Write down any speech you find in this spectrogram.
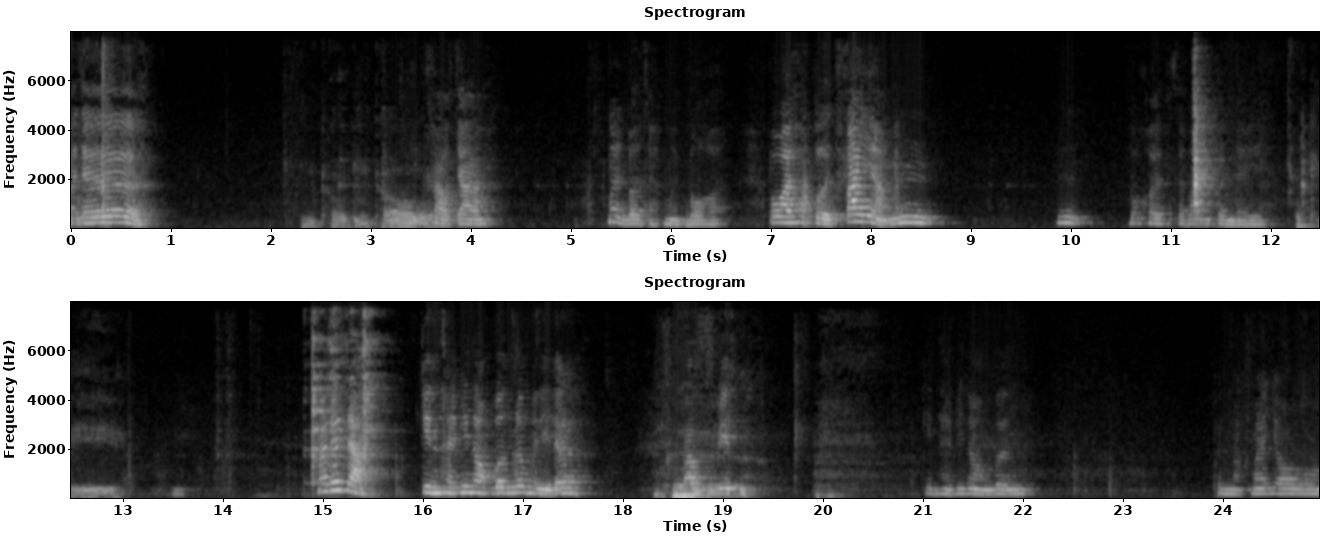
มาเด้อกินข้าว กินข้าวกินข่าวจ้ะมืดบอจ้ะมืดบอเพราะว่าถ้าเปิดไฟอะ มัน มันบ่ค่อยสว่างปานใดโอเค มาได้อจ้ะกินให้พี่น้องเบิ้งเริ่มวันนี้เด้อบาวสวิตกินให้พี่น้องเบิ้งเพิ่นมักมายอง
